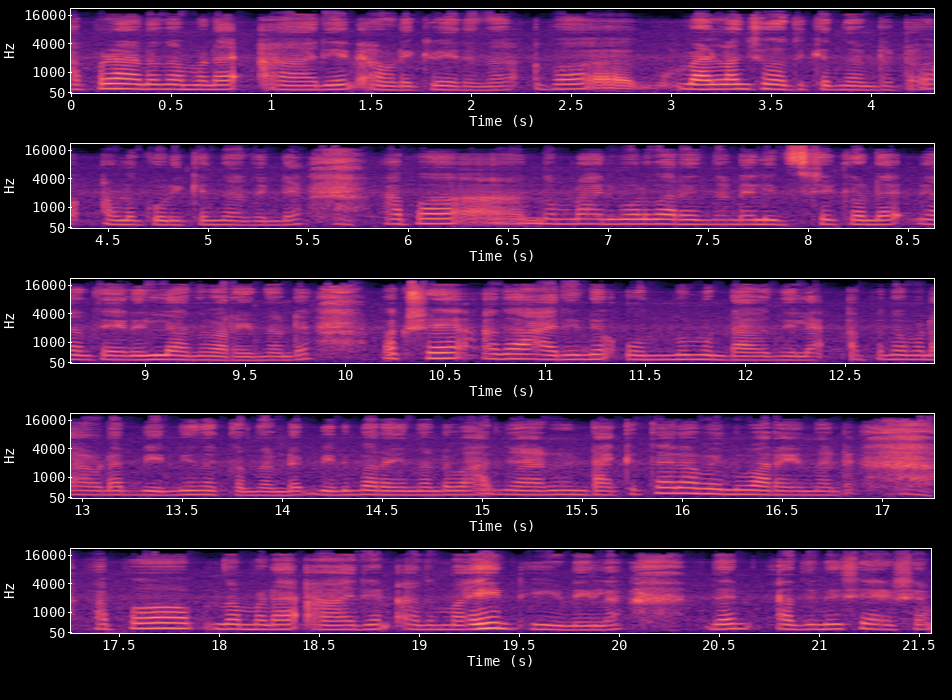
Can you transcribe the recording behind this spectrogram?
അപ്പോഴാണ് നമ്മുടെ ആര്യൻ അവിടേക്ക് വരുന്നത്. അപ്പോൾ വെള്ളം ചോദിക്കുന്നുണ്ട് കേട്ടോ അവൾ കുടിക്കുന്നതിന്റെ അപ്പോൾ നമ്മുടെ അനുമോൾ പറയുന്നുണ്ട് ലിപ്സ്റ്റിക് കൊണ്ട് ഞാൻ തരില്ല എന്ന് പറയുന്നുണ്ട്. പക്ഷേ അത് ആര്യന് ഒന്നും ഉണ്ടാവുന്നില്ല. അപ്പോൾ നമ്മുടെ അവിടെ ബിന്നി നിൽക്കുന്നുണ്ട്. ബിന്നി പറയുന്നുണ്ട് ഞാൻ ഉണ്ടാക്കി തരാമെന്ന് പറയുന്നുണ്ട്. അപ്പോൾ നമ്മുടെ ആര്യൻ അത് മൈൻഡ് ചെയ്യണില്ല. ദെൻ അതിന് ശേഷം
